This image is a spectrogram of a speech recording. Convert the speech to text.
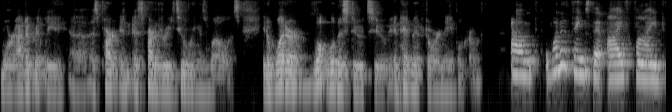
more adequately uh, as part in, as part of the retooling as well. Is you know what are what will this do to inhibit or enable growth? Um, one of the things that I find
